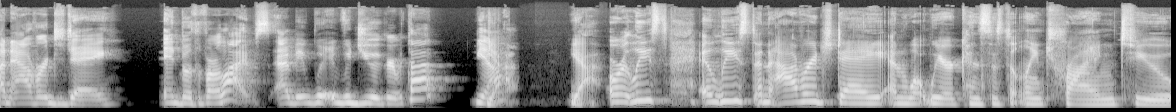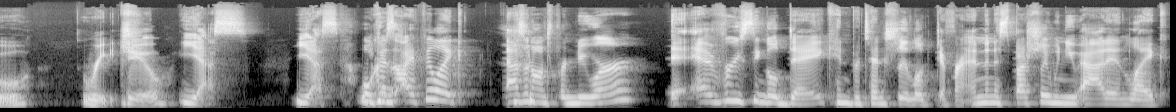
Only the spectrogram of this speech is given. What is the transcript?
an average day in both of our lives. I mean, w- would you agree with that? Yeah. yeah. Yeah. Or at least, at least an average day and what we are consistently trying to reach. Do. Yes. Yes. Well, because I feel like as an entrepreneur, every single day can potentially look different. And then especially when you add in like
